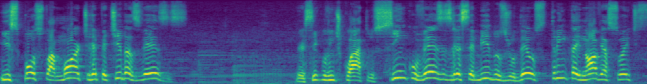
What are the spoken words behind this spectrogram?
e exposto à morte repetidas vezes. Versículo 24: Cinco vezes recebi dos judeus 39 açoites.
